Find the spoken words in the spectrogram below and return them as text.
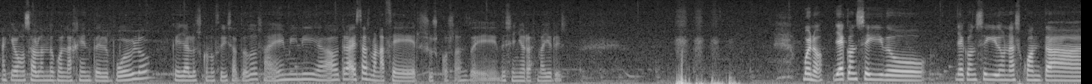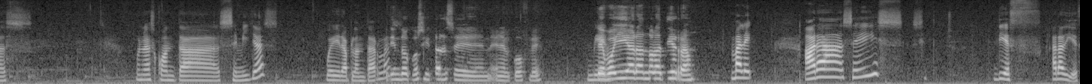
Aquí vamos hablando con la gente del pueblo, que ya los conocéis a todos, a Emily, a otra. Estas van a hacer sus cosas de, de señoras mayores. Bueno, ya he conseguido. Ya he conseguido unas cuantas. Unas cuantas semillas. Voy a ir a plantarlas. Metiendo cositas en, en el cofre. Te voy a ir arando la tierra. Vale. Ahora 6, 10. Ahora 10.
